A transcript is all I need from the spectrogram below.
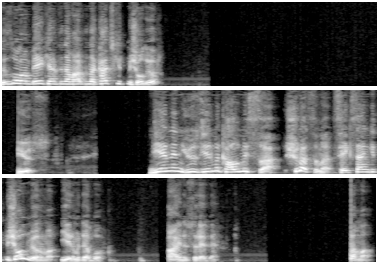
hızlı olan B kentine vardığında kaç gitmiş oluyor? 100. Diğerinin 120 kalmışsa şurası mı? 80 gitmiş olmuyor mu 20'de bu? Aynı sürede. Tamam.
